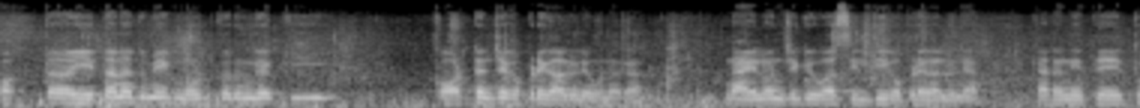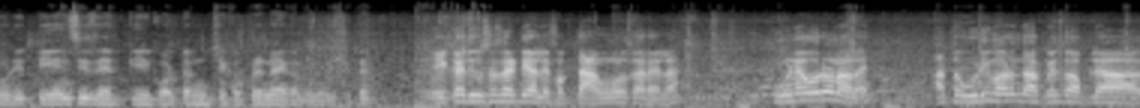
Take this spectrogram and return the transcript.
फक्त येताना तुम्ही एक नोट करून घ्या की कॉटनचे कपडे घालून येऊ नका. नायलॉनचे किंवा सिल्की कपडे घालून या. कारण इथे थोडी टी एन सीज आहेत की कॉटनचे कपडे नाही घालून येऊ शकत. एका दिवसासाठी आले फक्त आंघोळ करायला. पुण्यावरून आलाय. आता उडी मारून दाखवेल तो आपल्या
